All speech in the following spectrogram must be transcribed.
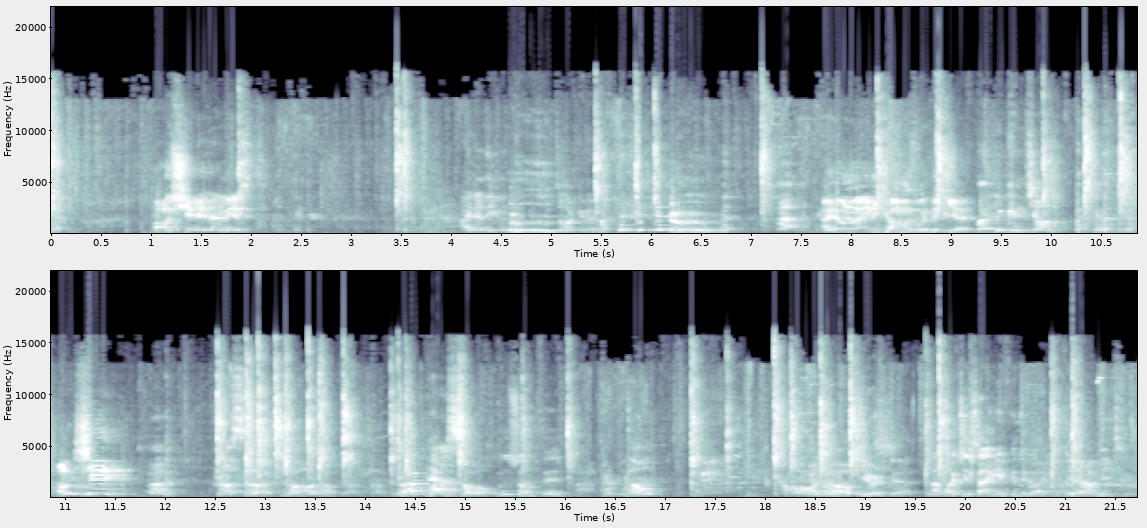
Yeah. Oh shit, I missed. I don't even know what you're talking about. I don't know any combos with him yet. but you can jump. Oh shit! cross up. No, no cross up. Grab him. Asshole. Do something. Don't. Oh no, you're dead. I'm watching Zangief in the background. Yeah, me too.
